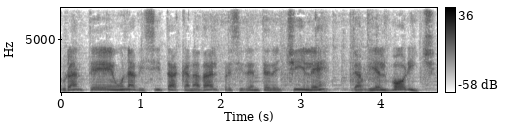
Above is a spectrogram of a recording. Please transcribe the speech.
Durante una visita a Canadá, el presidente de Chile, Gabriel Boric,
